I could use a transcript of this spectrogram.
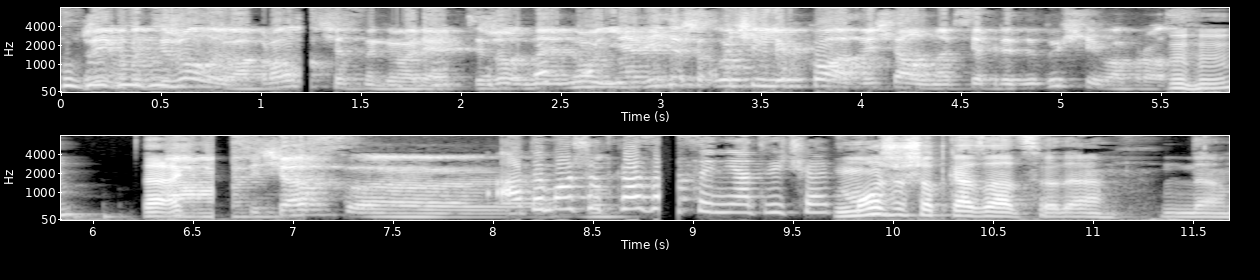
Блин, это тяжелый вопрос, честно говоря. Тяжел... Ну, я, видишь, очень легко отвечал на все предыдущие вопросы. Угу. Так. А сейчас... Э... А ты можешь отказаться и не отвечать. Можешь отказаться, да. да.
